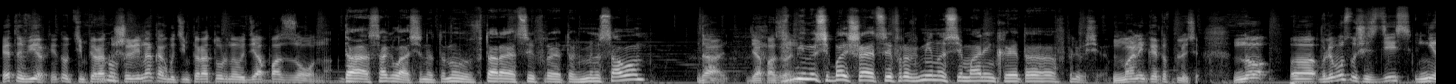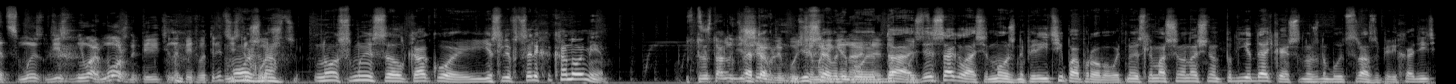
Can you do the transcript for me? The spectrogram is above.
это верхний. Это вот температура, Ну, ширина как бы температурного диапазона. Да, согласен. Это, ну, вторая цифра это в минусовом. Да, В диапазон. минусе большая цифра в минусе, маленькая это в плюсе. Маленькое это в плюсе. Но э, в любом случае здесь нет смысла. Здесь не важно, можно перейти на 5В30, если Можно. хочется. Но смысл какой? Если в целях экономии, Потому что оно дешевле Это будет, чем дешевле оригинальное, будет, да, допустим. здесь согласен, можно перейти попробовать, но если машина начнет подъедать, конечно, нужно будет сразу переходить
